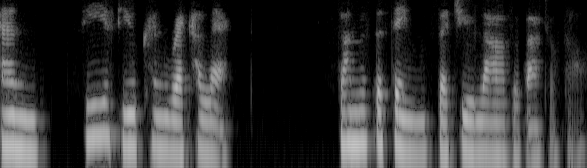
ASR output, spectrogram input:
and see if you can recollect some of the things that you love about yourself.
